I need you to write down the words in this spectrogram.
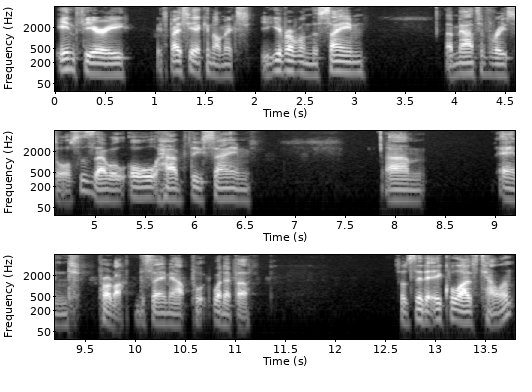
In theory, it's basically economics. You give everyone the same amount of resources, they will all have the same um, end product, the same output, whatever. So it's there to equalize talent.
